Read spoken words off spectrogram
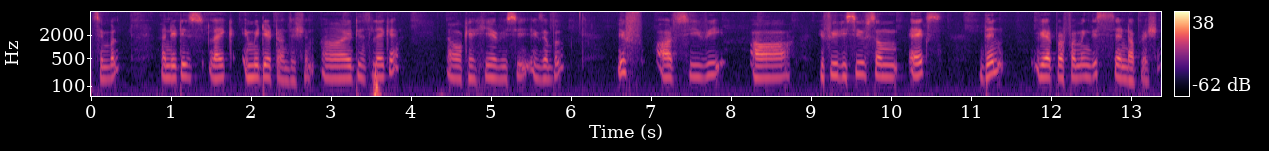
symbol and it is like immediate transition. Uh, it is like a okay here we see example. If RCV uh, if we receive some X then we are performing this send operation.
